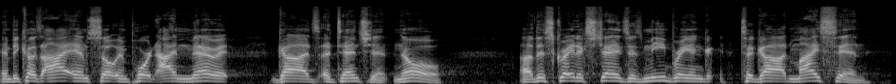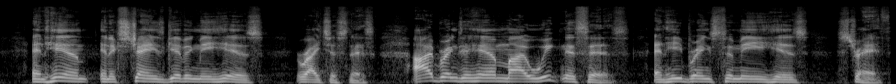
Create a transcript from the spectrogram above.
and because I am so important, I merit God's attention. No. Uh, this great exchange is me bringing to God my sin and Him in exchange giving me His righteousness. I bring to Him my weaknesses and He brings to me His strength.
